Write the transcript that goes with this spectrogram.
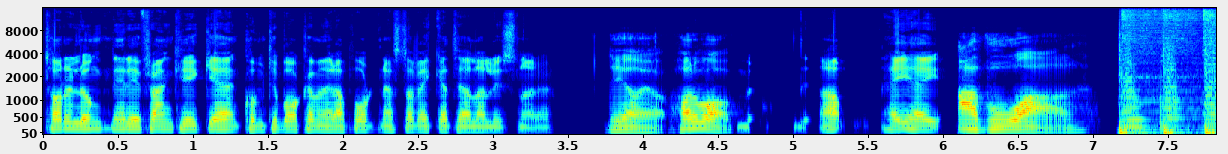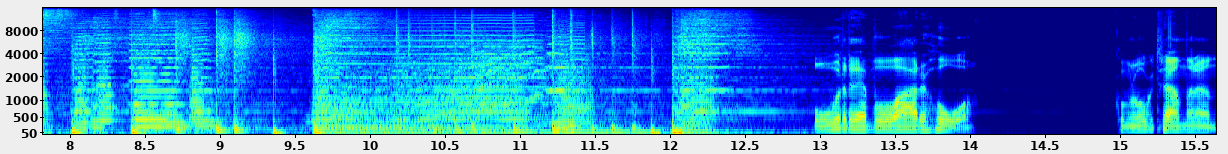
ta det lugnt nere i Frankrike. Kom tillbaka med en rapport nästa vecka till alla lyssnare. Det gör jag. Ha det bra! Hej, hej! Au Au revoir H. Kommer du ihåg tränaren?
